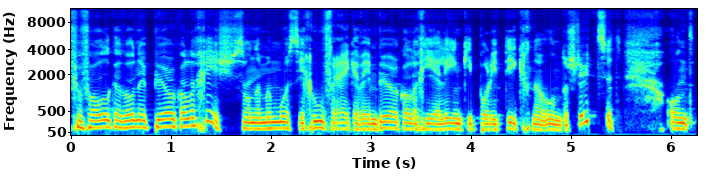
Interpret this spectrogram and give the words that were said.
verfolgen, die nicht bürgerlich ist, sondern man muss sich aufregen, wenn bürgerliche linke Politik noch unterstützen. Und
